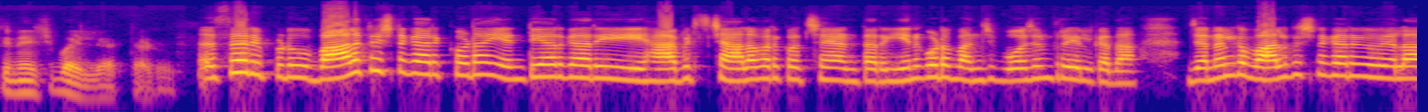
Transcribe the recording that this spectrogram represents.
తినేసి బయలుదేరుతాడు. సార్ ఇప్పుడు బాలకృష్ణ గారికి కూడా ఎన్టీఆర్ గారి హ్యాబిట్స్ చాలా వరకు వచ్చాయి అంటారు. ఈయన కూడా మంచి భోజన ప్రియులు కదా. జనరల్గా బాలకృష్ణ గారు ఎలా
